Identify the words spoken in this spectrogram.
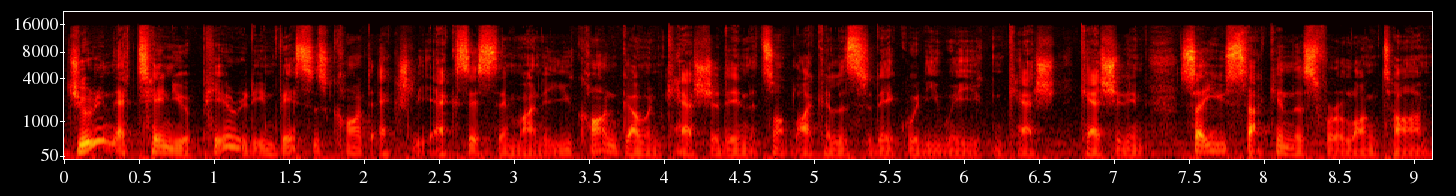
during that 10 year period, investors can't actually access their money. You can't go and cash it in. It's not like a listed equity where you can cash, cash it in. So you're stuck in this for a long time.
